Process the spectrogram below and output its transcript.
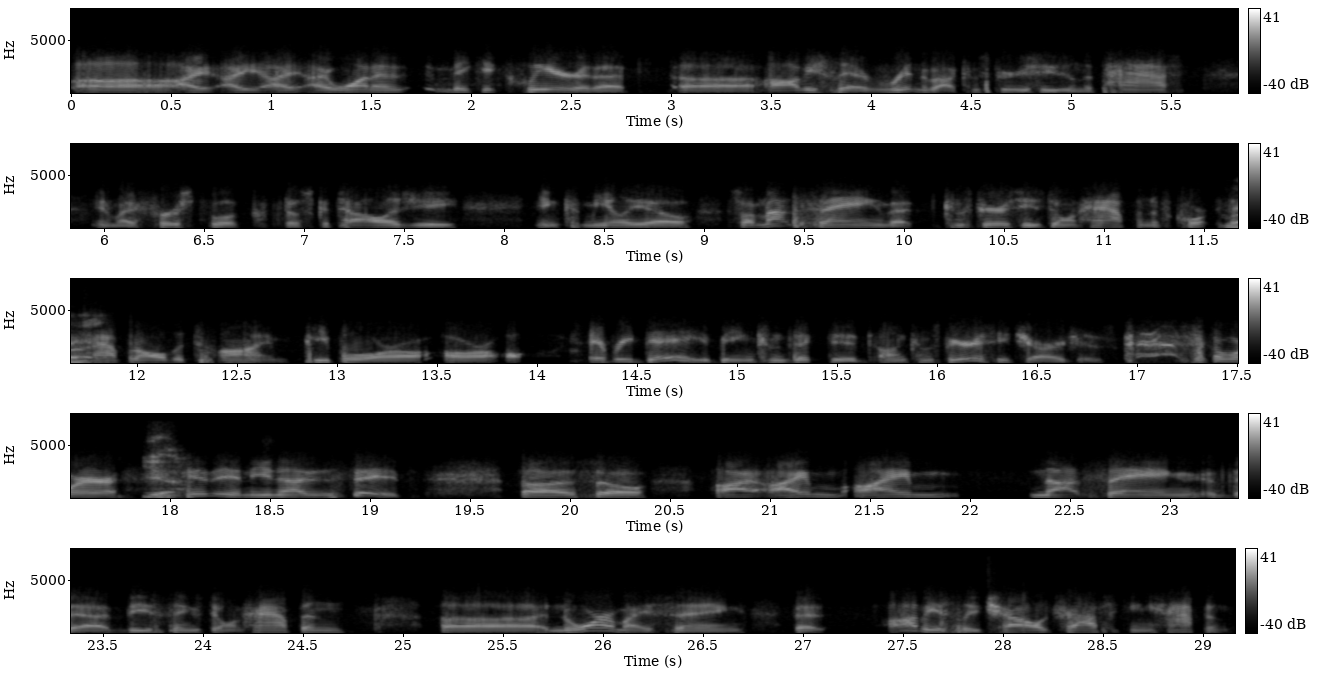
uh, I, I, I want to make it clear that uh, obviously I've written about conspiracies in the past. In my first book, Eschatology, in Chameleo. So I'm not saying that conspiracies don't happen. Of course, they happen all the time. People are are every day being convicted on conspiracy charges somewhere yeah. in, in, the United States. Uh, so I, I'm I'm not saying that these things don't happen, uh, nor am I saying that obviously child trafficking happens.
